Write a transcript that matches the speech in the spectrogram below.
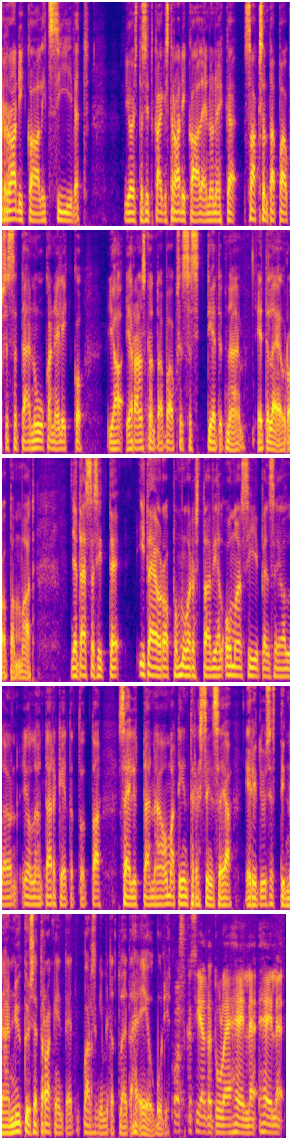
radikaalit siivet, joista sitten kaikista radikaalein on ehkä Saksan tapauksessa tämä nuukanelikko ja, ja Ranskan tapauksessa sitten tietyt nämä Etelä-Euroopan maat. Ja tässä sitten Itä-Eurooppa muodostaa vielä oman siipensä, jolle on, jolle on tärkeää tota, säilyttää nämä omat intressinsä ja erityisesti nämä nykyiset rakenteet, varsinkin mitä tulee tähän EU-budjettiin. Koska sieltä tulee heille, heille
